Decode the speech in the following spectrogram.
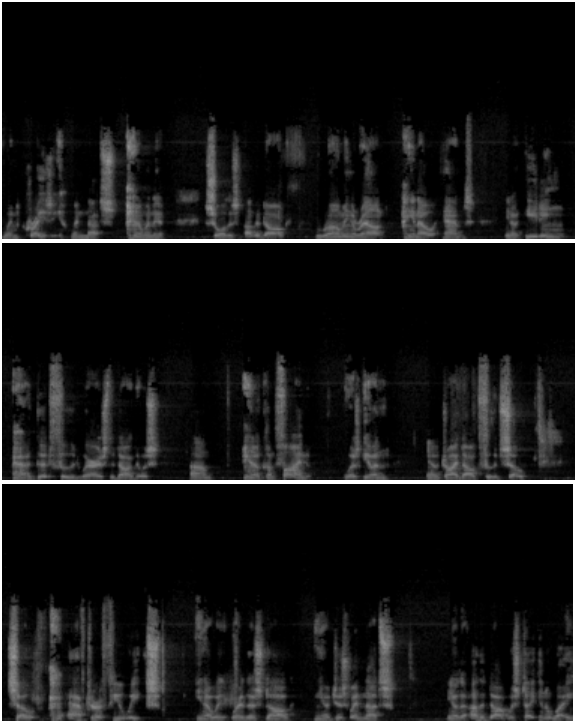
went crazy, went nuts when it saw this other dog roaming around, you know, and you know, eating good food, whereas the dog that was, um, you know, confined was given you know, dry dog food. So, so after a few weeks, you know, where this dog, you know, just went nuts, you know, the other dog was taken away,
